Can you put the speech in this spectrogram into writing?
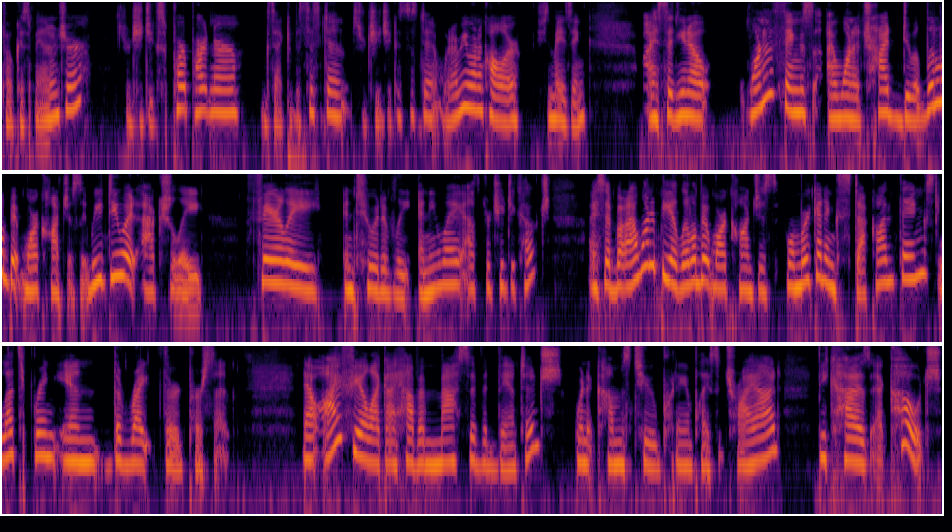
focus manager, strategic support partner, executive assistant, strategic assistant, whatever you want to call her. She's amazing. I said, you know, one of the things I want to try to do a little bit more consciously, we do it actually fairly intuitively anyway as strategic coach. I said, but I want to be a little bit more conscious when we're getting stuck on things, let's bring in the right third person. Now, I feel like I have a massive advantage when it comes to putting in place a triad because at Coach,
